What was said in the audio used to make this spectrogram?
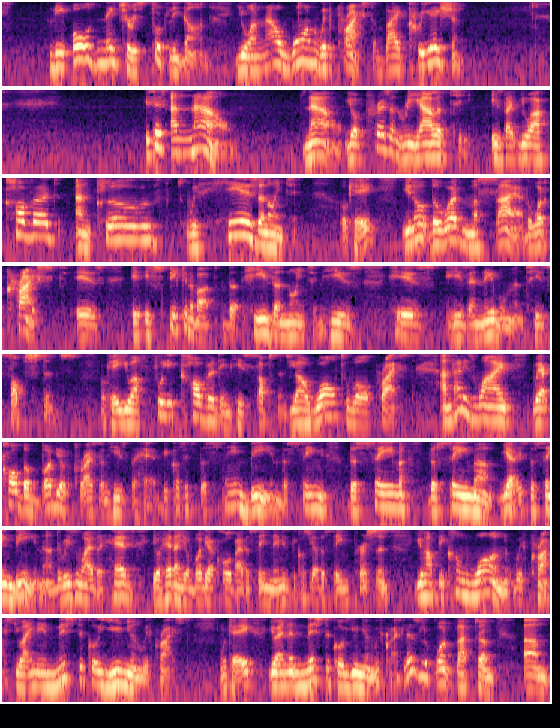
the old nature is totally gone. You are now one with Christ by creation. It says, and now, now your present reality is that you are covered and clothed with his anointing. Okay? You know, the word Messiah, the word Christ is is speaking about the his anointing, his his his enablement, his substance. Okay, you are fully covered in his substance. You are wall to wall Christ. And that is why we are called the body of Christ and he's the head because it's the same being, the same the same the same um, yeah, it's the same being. Uh, the reason why the head, your head and your body are called by the same name is because you are the same person. You have become one with Christ. You are in a mystical union with Christ. Okay, you are in a mystical union with Christ. Let's look one at um, um,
